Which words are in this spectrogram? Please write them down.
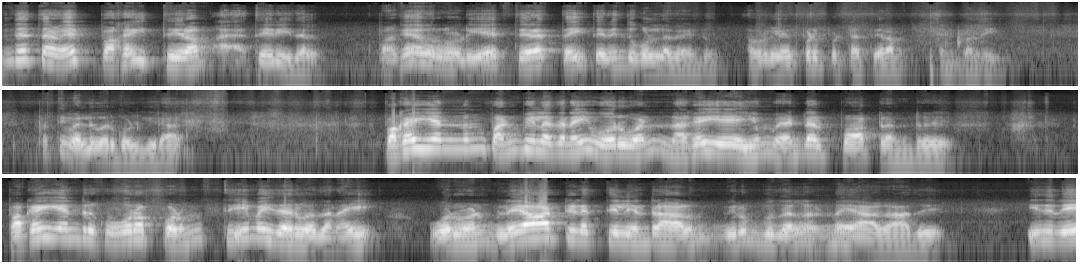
இந்த தடவை பகை திறம் தெரிதல். பகைவர்களுடைய திறத்தை தெரிந்து கொள்ள வேண்டும். அவர்கள் எப்படிப்பட்ட திறம் என்பதை பற்றி வள்ளுவர் கொள்கிறார். பகை என்னும் பண்பிலதனை ஒருவன் நகையேயும் வேண்டல் பாற்றன்று. பகை என்று கூறப்படும் தீமை தருவதனை ஒருவன் விளையாட்டிடத்தில் என்றாலும் விரும்புதல் நன்மையாகாது. இதுவே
